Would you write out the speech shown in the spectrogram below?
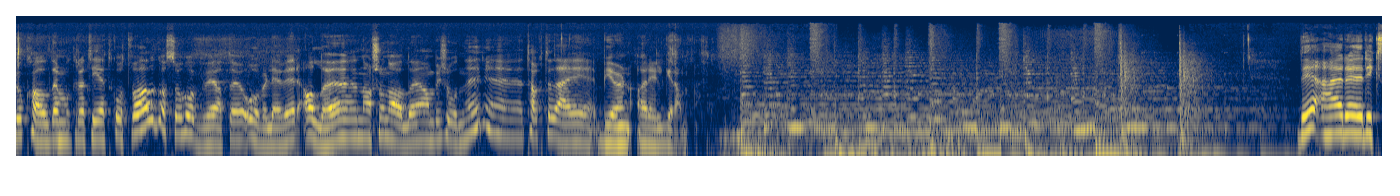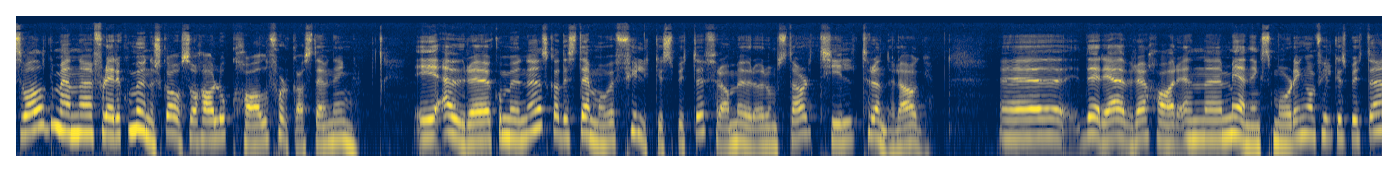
lokaldemokratiet et godt valg, og så håper vi at det overlever alle nasjonale ambisjoner. Eh, takk til deg, Bjørn Arild Gram. Det er eh, riksvalg, men eh, flere kommuner skal også ha lokal folkeavstemning. I Aure kommune skal de stemme over fylkesbytte fra Møre og Romsdal til Trøndelag. Eh, dere i Aure har en meningsmåling om fylkesbytte.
